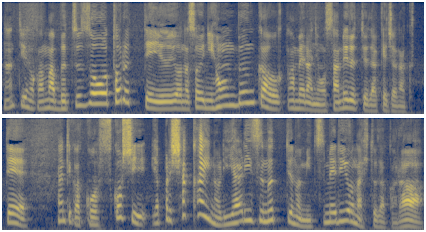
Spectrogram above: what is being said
なんていうのかな、まあ、仏像を撮るっていうような、そういう日本文化をカメラに収めるっていうだけじゃなくて、なんていうか、こう、少し、やっぱり社会のリアリズムっていうのを見つめるような人だから、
